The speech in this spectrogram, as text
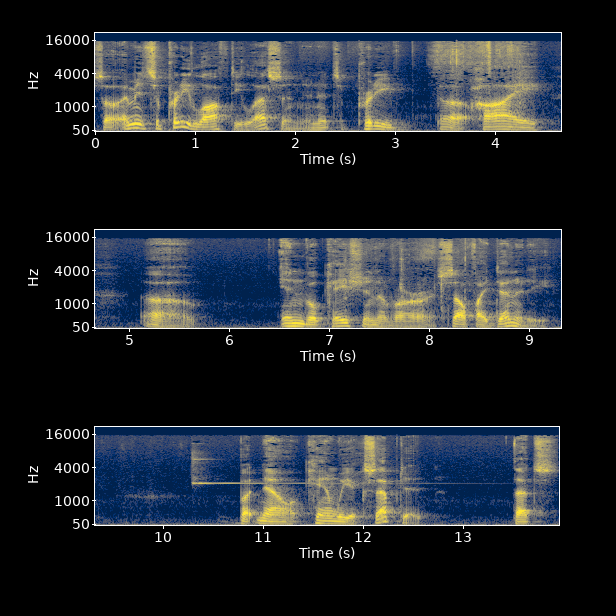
So, I mean, it's a pretty lofty lesson, and it's a pretty uh, high uh, invocation of our self identity. But now, can we accept it? That's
